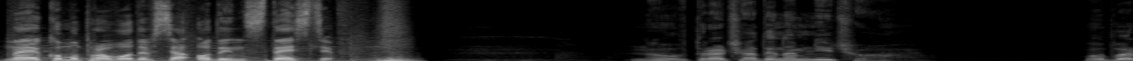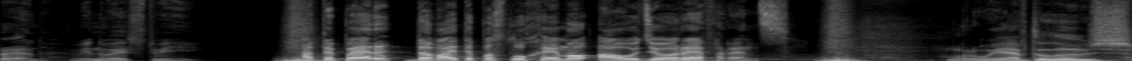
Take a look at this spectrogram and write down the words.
на якому проводився один з тестів. Ну, втрачати нам нічого. Уперед, він весь твій. А тепер давайте послухаємо аудіореференс. What do we have to lose?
